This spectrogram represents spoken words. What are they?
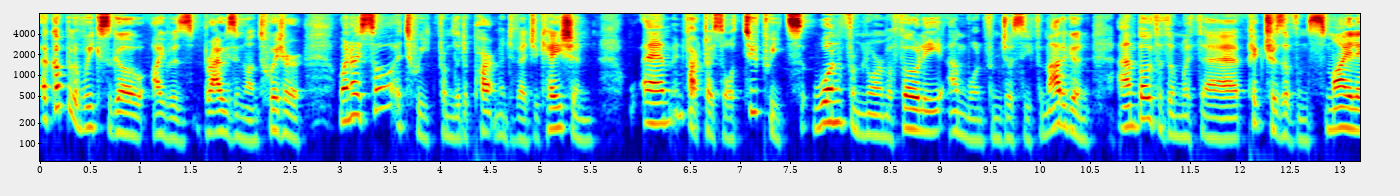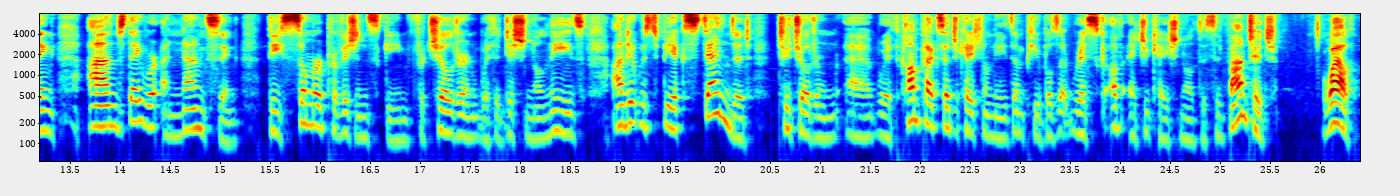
A couple of weeks ago, I was browsing on Twitter when I saw a tweet from the Department of Education. Um, in fact, I saw two tweets, one from Norma Foley and one from Josepha Madigan, and both of them with uh, pictures of them smiling, and they were announcing the summer provision scheme for children with additional needs, and it was to be extended to children uh, with complex educational needs and pupils at risk of educational disadvantage. Well,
